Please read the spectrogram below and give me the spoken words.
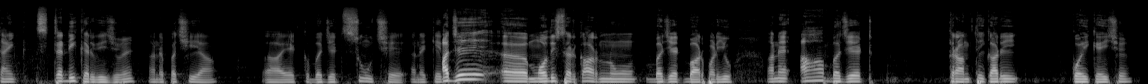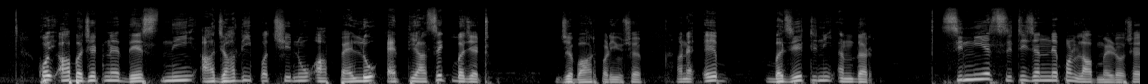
કંઈક સ્ટડી કરવી જોઈએ અને પછી આ એક બજેટ શું છે અને કે આજે મોદી સરકારનું બજેટ બહાર પડ્યું અને આ બજેટ ક્રાંતિકારી કોઈ કહે છે? કોઈ આ બજેટને દેશની આઝાદી પછીનું આ પહેલું ઐતિહાસિક બજેટ જે બહાર પડ્યું છે. અને એ બજેટની અંદર સિનિયર સિટીઝનને પણ લાભ મળ્યો છે.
